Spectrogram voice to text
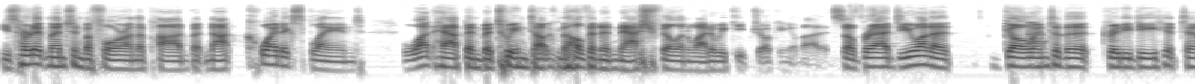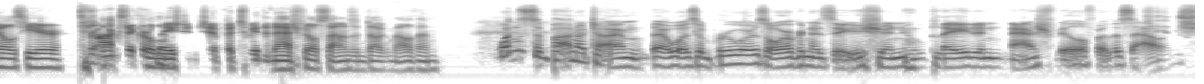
he's heard it mentioned before on the pod, but not quite explained. What happened between Doug Melvin and Nashville, and why do we keep joking about it? So, Brad, do you want to go Uh, into the gritty details here? Toxic relationship between the Nashville Sounds and Doug Melvin. Once upon a time, there was a Brewers organization who played in Nashville for the Sounds.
